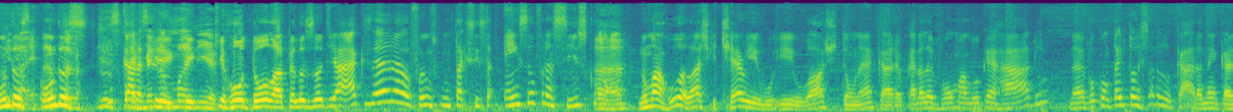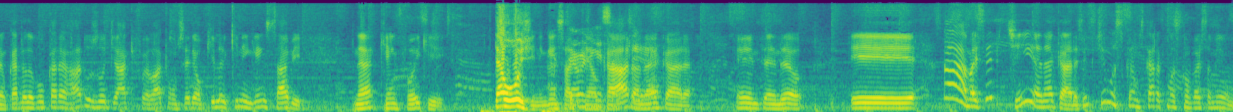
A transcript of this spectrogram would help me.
um dos, um dos, dos caras que, que, que rodou lá pelos Zodiacs era, foi um, um taxista em São Francisco, Aham. numa rua lá, acho que Cherry e Washington, né, cara? O cara levou um maluco errado, né? Vou contar então a história do cara, né, cara? O cara levou o cara errado, o Zodiac foi lá, que é um serial killer que ninguém sabe, né, quem foi que. Até hoje ninguém sabe hoje quem é o sabe cara, né, é. cara? Entendeu? E. Ah, mas sempre tinha, né, cara? Sempre tinha uns, uns caras com umas conversas meio,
